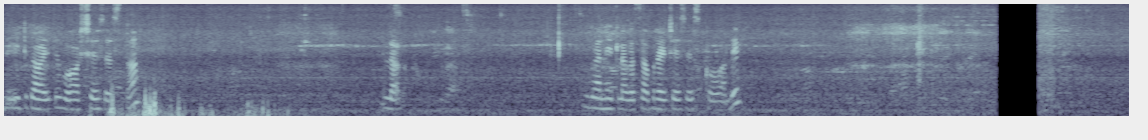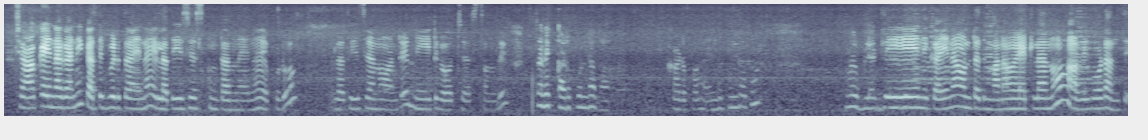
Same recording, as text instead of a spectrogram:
నీట్గా అయితే వాష్ చేసేస్తా. ఇలాగ. ఇవన్నీ ఇట్లాగా సపరేట్ చేసేసుకోవాలి. చాక్ అయినా కానీ కత్తి పిడత అయినా ఇలా తీసేసుకుంటాను నేను ఎప్పుడు. ఇలా తీసాను అంటే నీట్గా వచ్చేస్తుంది. దానికి కడుపు ఉండదా? కడుపు? మరి బ్లడ్ దేనికైనా ఉంటుంది. మనం ఎట్లానో అవి కూడా అంతే.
